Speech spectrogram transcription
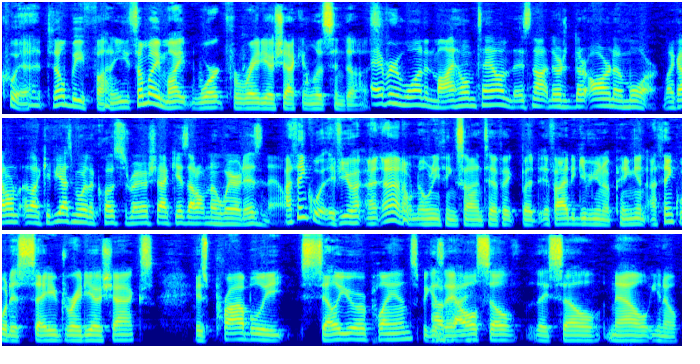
Quit! Don't be funny. Somebody might work for Radio Shack and listen to us. Everyone in my hometown, it's not there. There are no more. Like I don't like if you ask me where the closest Radio Shack is, I don't know where it is now. I think what if you I I don't know anything scientific, but if I had to give you an opinion, I think what has saved Radio Shacks is probably cellular plans because they all sell they sell now you know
